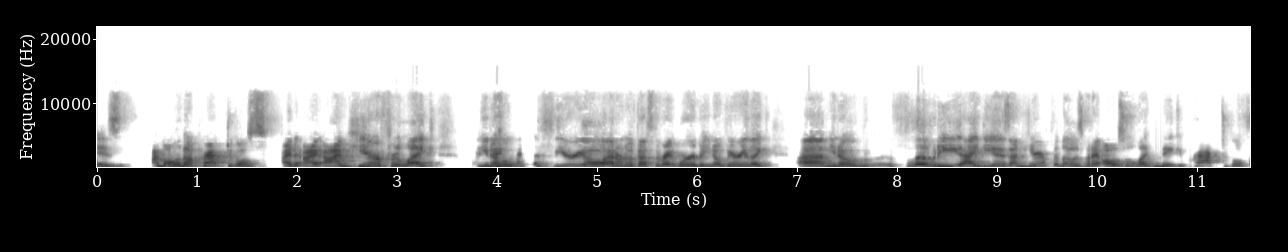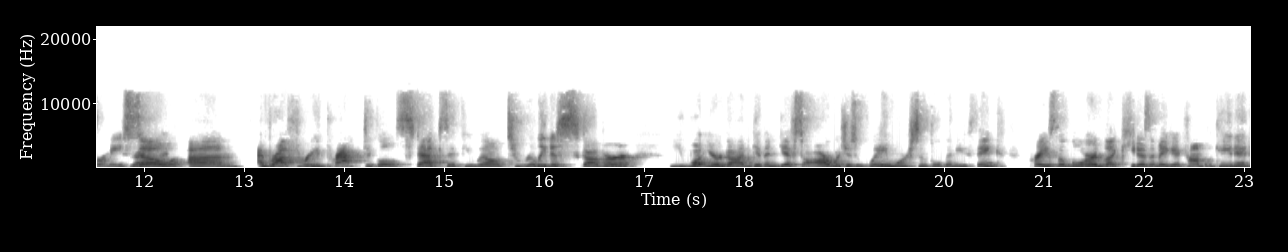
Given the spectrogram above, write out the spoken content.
is I'm all about practicals. I, I, I'm here for like, you know, ethereal. I don't know if that's the right word, but you know, very like um, you know, floaty ideas. I'm here for those, but I also like make it practical for me. Right. So um, I brought three practical steps, if you will, to really discover what your God given gifts are, which is way more simple than you think. Praise the Lord. Like he doesn't make it complicated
